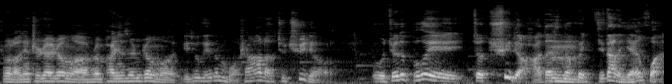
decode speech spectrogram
什么老年痴呆症啊，什么帕金森症啊，也就给它抹杀了，就去掉了？我觉得不会就去掉哈，但是呢嗯会极大的延缓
